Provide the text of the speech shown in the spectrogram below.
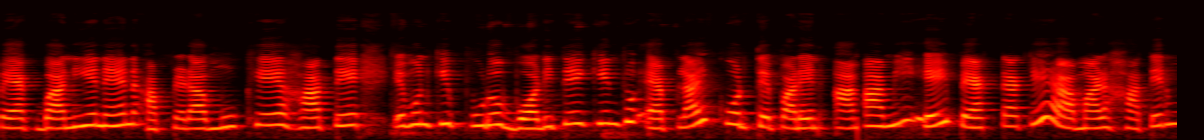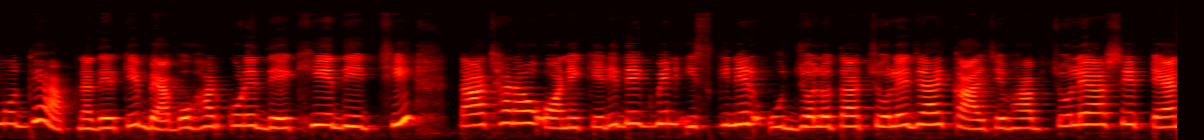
প্যাক বানিয়ে নেন, আপনারা মুখে, হাতে, এমনকি পুরো বডিতেই কিন্তু অ্যাপ্লাই করতে পারেন। আমি এই প্যাকটাকে আমার হাতের মধ্যে আপনাদেরকে ব্যবহার করে দেখিয়ে দিচ্ছি। তাছাড়াও অনেকেরই দেখবেন স্কিনের উজ্জ্বলতা চলে যায়, কালচে ভাব চলে আসে, ট্যান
